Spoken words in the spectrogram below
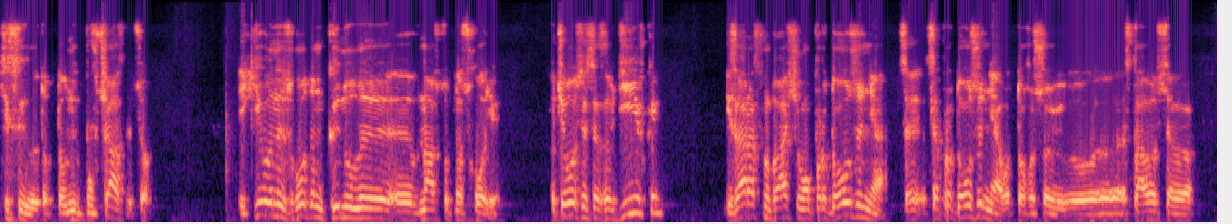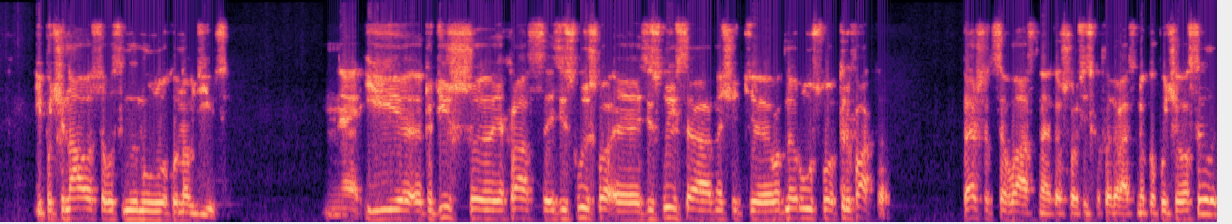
ті сили, тобто у них був час для цього, які вони згодом кинули е, в наступ на сході. Почалося це з Авдіївки, і зараз ми бачимо продовження. Це, це продовження от того, що е, сталося і починалося восени минулого на Авдіївці. Е, І тоді ж якраз зійшлися, е, зійшлися значить, в одне русло три фактори. Перше, це власне те, що Російська Федерація накопичила сили.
